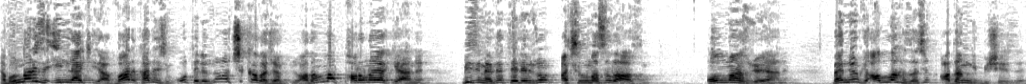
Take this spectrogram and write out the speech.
Ya bunlar ise illa ki ya var kardeşim o televizyon açık kalacak diyor. Adam var paranoyak yani. Bizim evde televizyon açılması lazım. Olmaz diyor yani. Ben diyorum ki Allah rızası için adam gibi bir şey izle.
